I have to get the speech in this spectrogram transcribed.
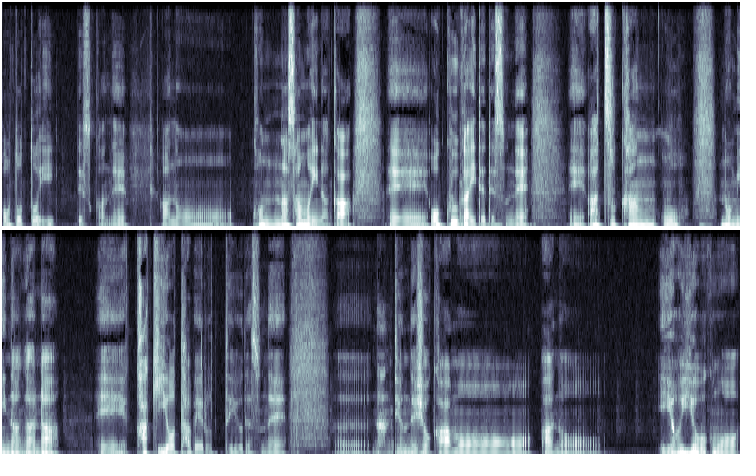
おとといですかね、あの、こんな寒い中、え屋外でですね、え熱燗を飲みながら、え牡蠣を食べるっていうですね、なんて言うんでしょうか、もう、あのいよいよ僕も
